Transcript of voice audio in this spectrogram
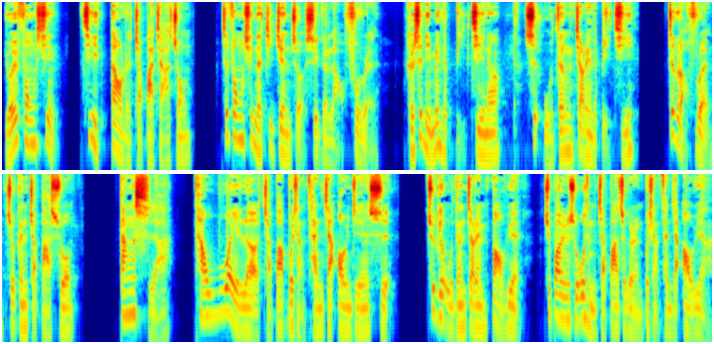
有一封信。寄到了贾巴家中。这封信的寄件者是一个老妇人，可是里面的笔记呢，是武登教练的笔记。这个老妇人就跟贾巴说，当时啊，他为了贾巴不想参加奥运这件事，就跟武登教练抱怨，去抱怨说为什么贾巴这个人不想参加奥运啊？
